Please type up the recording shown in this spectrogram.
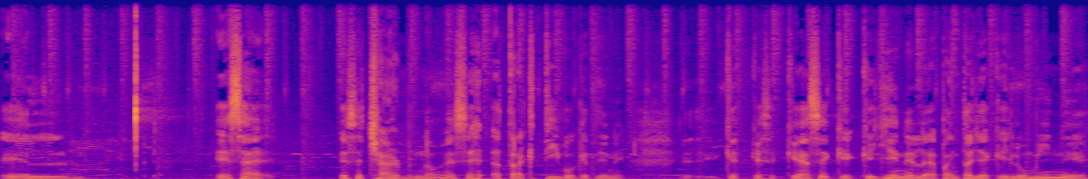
el, esa, ese charm, ¿no? Ese atractivo que tiene, eh, que, que, que hace que, que llene la pantalla, que ilumine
